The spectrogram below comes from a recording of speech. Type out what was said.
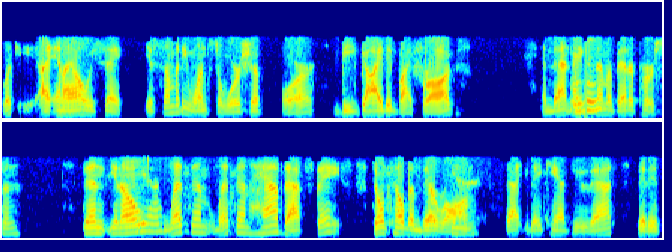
look, I, and I always say if somebody wants to worship or be guided by frogs and that makes mm-hmm. them a better person then you know yeah. let them let them have that space don't tell them they're wrong that they can't do that that it's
